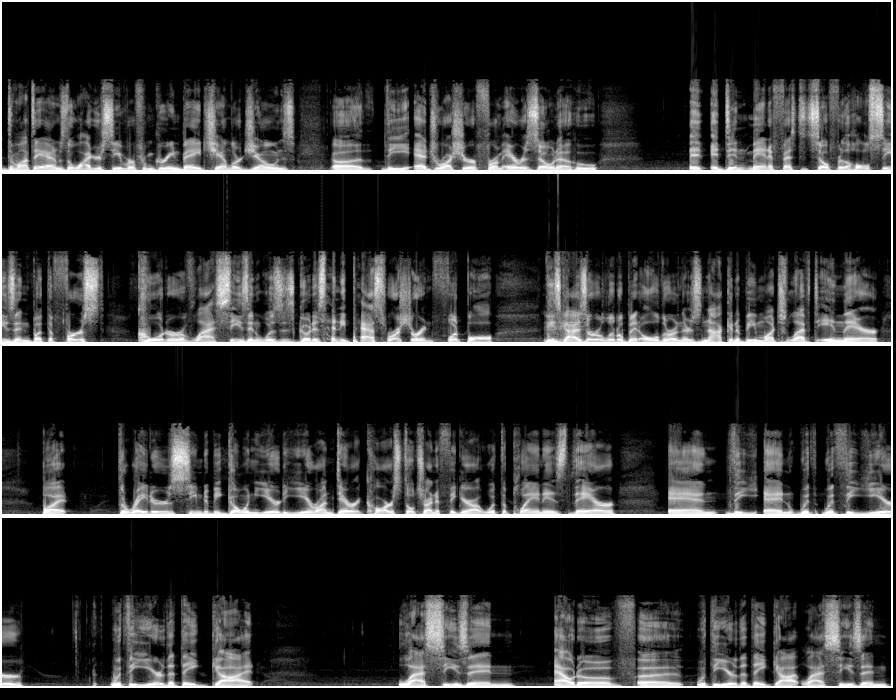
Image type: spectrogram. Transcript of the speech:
Davante Adams, the wide receiver from Green Bay, Chandler Jones, uh, the edge rusher from Arizona, who it, it didn't manifest itself for the whole season, but the first quarter of last season was as good as any pass rusher in football. These guys are a little bit older, and there's not going to be much left in there, but the Raiders seem to be going year to year on Derek Carr, still trying to figure out what the plan is there, and the and with with the year with the year that they got last season out of uh, with the year that they got last season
